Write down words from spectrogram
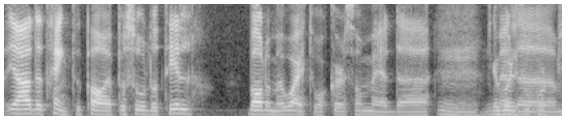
Jeg hadde trengt et par episoder til. Både med White Walker som med, mm, det går med litt for fort.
